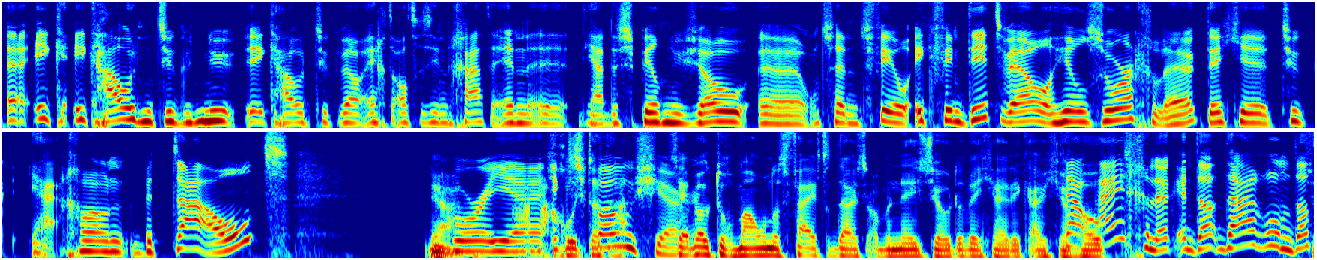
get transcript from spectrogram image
eh, ik, ik hou het natuurlijk nu, ik hou het natuurlijk wel echt altijd in de gaten. En eh, ja, er speelt nu zo eh, ontzettend veel. Ik vind dit wel heel zorgelijk dat je natuurlijk ja, gewoon betaalt ja. voor je Ah, maar goed, dat- exposure. ze hebben ook toch maar 150.000 abonnees, Joe. Dat weet jij denk ik uit je nou, hoofd. eigenlijk, en da daarom, dat vind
